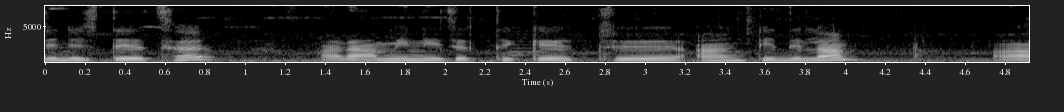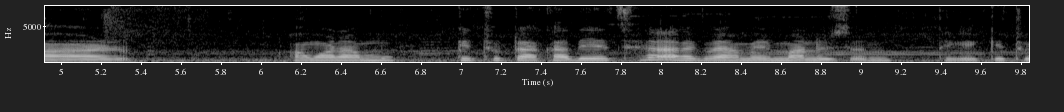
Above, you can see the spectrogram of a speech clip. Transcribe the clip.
জিনিস দিয়েছে, আর আমি নিজের থেকে হচ্ছে আংটি দিলাম, আর আমার আম্মু কিছু টাকা দিয়েছে, আর গ্রামের মানুষজন থেকে কিছু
